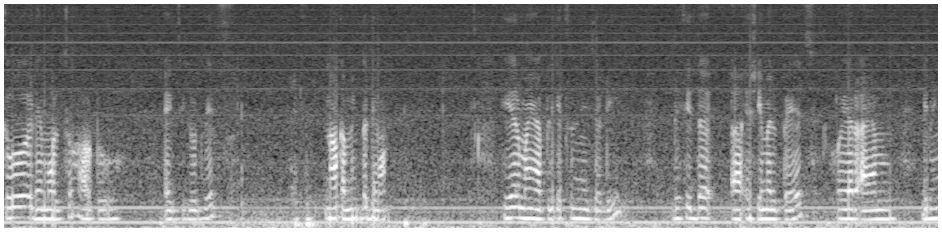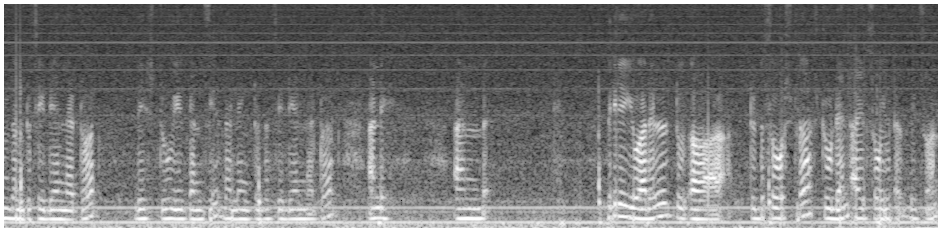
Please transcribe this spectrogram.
show demo also how to execute this. Now coming to the demo. Here my application is ready. This is the uh, HTML page where I am giving them to CDN network. These two you can see the link to the CDN network. And and a URL to uh, to the source to the student I will show you this one.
